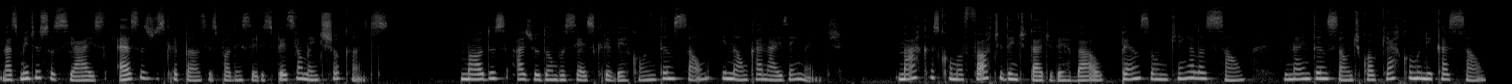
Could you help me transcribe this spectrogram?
Nas mídias sociais, essas discrepâncias podem ser especialmente chocantes. Modos ajudam você a escrever com intenção e não canais em mente. Marcas com uma forte identidade verbal pensam em quem elas são e na intenção de qualquer comunicação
